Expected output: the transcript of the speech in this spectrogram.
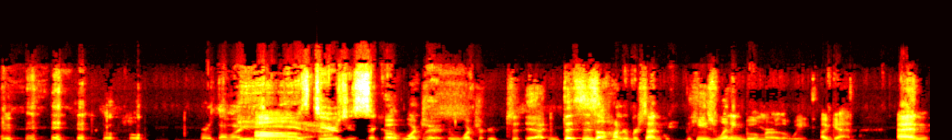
First off, why you Yeah. use tears, you sicko. But what you're, what you're, uh, this is hundred percent. He's winning Boomer of the Week again, and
